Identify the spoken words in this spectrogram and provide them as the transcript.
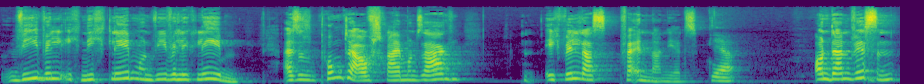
Wie will ich nicht leben und wie will ich leben? Also Punkte aufschreiben und sagen, ich will das verändern jetzt. ja, Und dann wissen,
